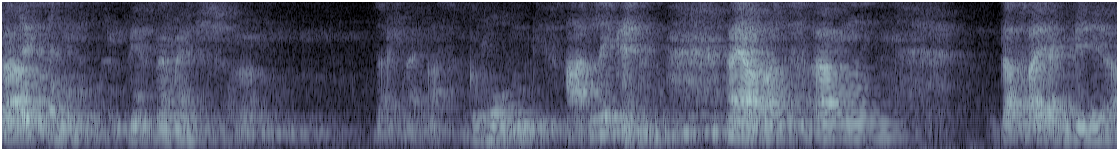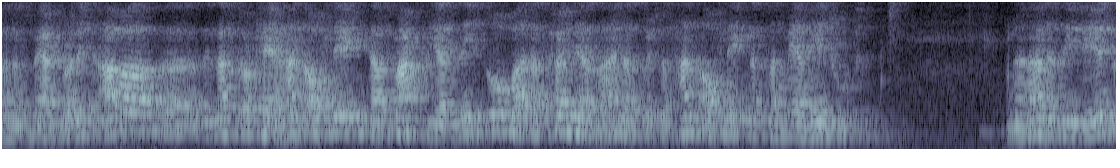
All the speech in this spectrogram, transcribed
Ähm, die ist nämlich, ähm, sag ich mal, etwas gehoben, die ist adelig. naja, und ähm, das war irgendwie alles merkwürdig. Aber äh, sie sagte, okay, Hand auflegen, das mag sie jetzt nicht so, weil das könnte ja sein, dass durch das Handauflegen das dann mehr wehtut. Und dann hatte sie die Idee,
